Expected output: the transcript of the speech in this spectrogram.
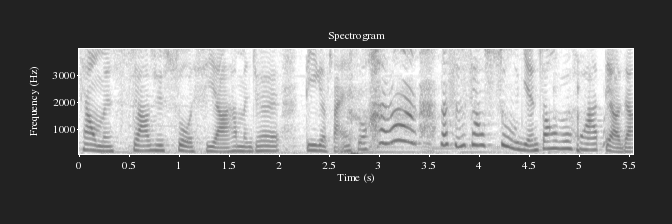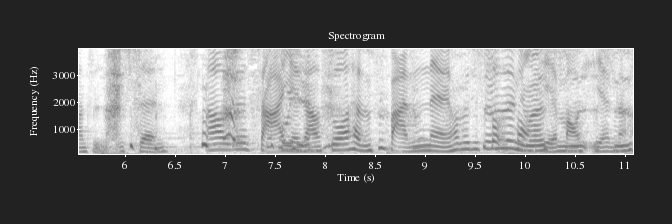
像我们需要去溯溪啊，他们就会第一个反应说：“哈，那是不是要素颜妆会不会花掉？”这样子男生，然后就傻眼，然后说很烦呢、会不会去送送睫毛先呢、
